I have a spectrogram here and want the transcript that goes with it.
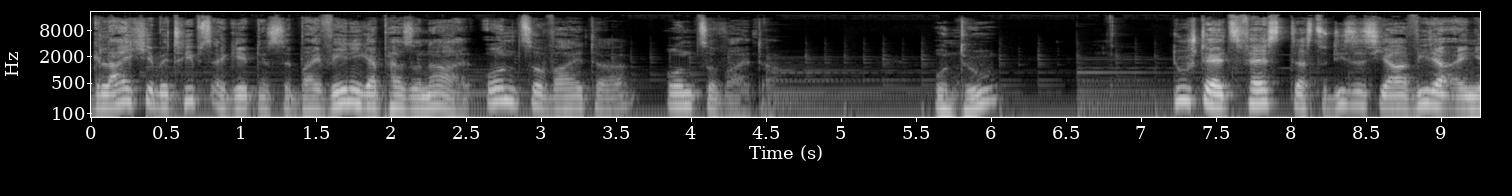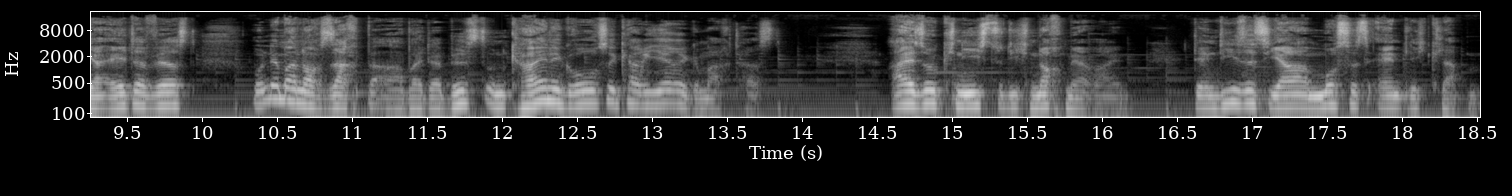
gleiche Betriebsergebnisse bei weniger Personal und so weiter und so weiter. Und du? Du stellst fest, dass du dieses Jahr wieder ein Jahr älter wirst und immer noch Sachbearbeiter bist und keine große Karriere gemacht hast. Also kniest du dich noch mehr rein, denn dieses Jahr muss es endlich klappen.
